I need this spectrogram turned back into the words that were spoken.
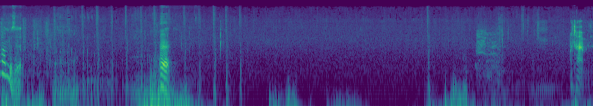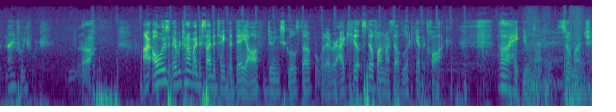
time is it? What time is it? 9:44. I always, every time I decide to take the day off of doing school stuff or whatever, I kill, still find myself looking at the clock. Oh, I hate doing that so much.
